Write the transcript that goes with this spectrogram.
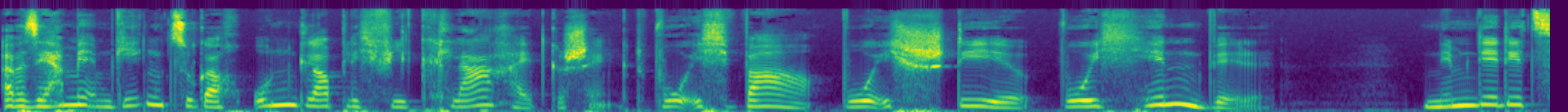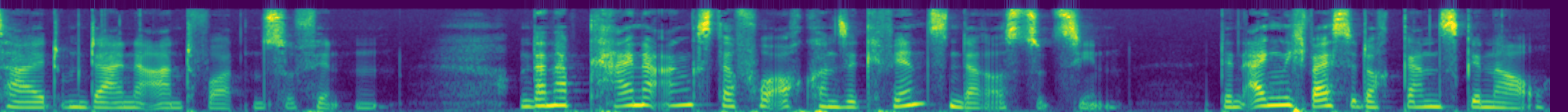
Aber sie haben mir im Gegenzug auch unglaublich viel Klarheit geschenkt, wo ich war, wo ich stehe, wo ich hin will. Nimm dir die Zeit, um deine Antworten zu finden. Und dann hab keine Angst davor, auch Konsequenzen daraus zu ziehen. Denn eigentlich weißt du doch ganz genau,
